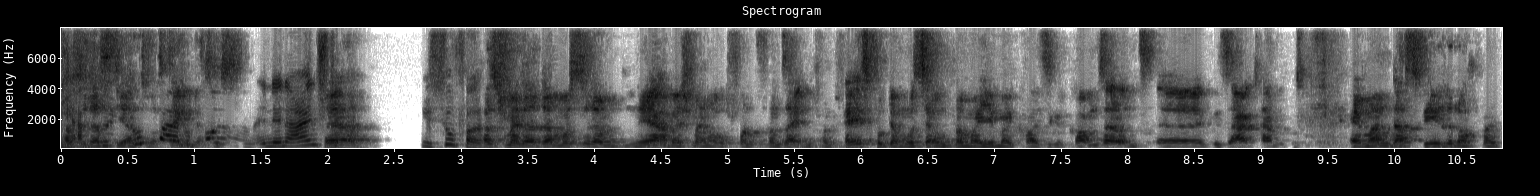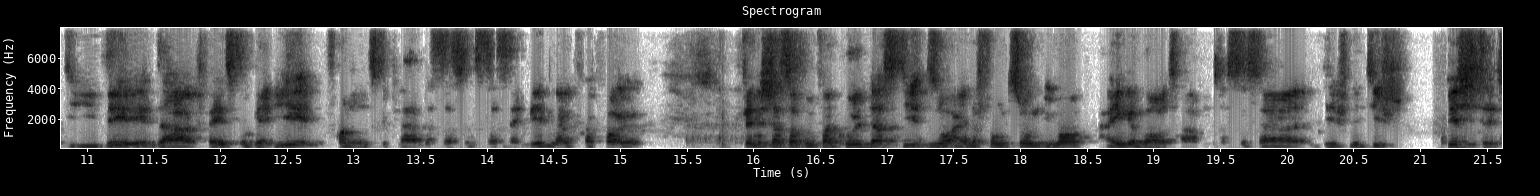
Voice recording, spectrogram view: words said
Also, dass die an sowas denken. Das ist, in den Einstellungen. Ja. Ist Zufall. Also ich meine, da, da musste, da, ja, aber ich meine auch von, von Seiten von Facebook, da muss ja irgendwann mal jemand quasi gekommen sein und äh, gesagt haben, ey Mann, das wäre doch mal die Idee, da Facebook ja eh von uns geplant ist, dass uns das ein Leben lang verfolgt finde ich das auf jeden Fall cool, dass die so eine Funktion überhaupt eingebaut haben. Das ist ja definitiv wichtig.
